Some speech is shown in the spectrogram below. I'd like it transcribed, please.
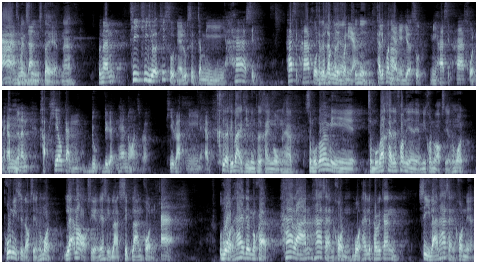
อ่าที่เป็นเหมือนกัน swing state นะเพราะฉะนั้นที่ที่เยอะที่สุดเนี่ยรู้สึกจะมี 50 55 คนแคลิฟอร์เนียแคลิฟอร์เนียที่หนึ่งแคลิฟอร์เนียเนี่ยเยอะสุดมี 55 คนนะครับอืมเพราะฉะนั้นขับเคี่ยวกันดุเดือดแน่นอนสำหรับ ที่รัฐนี้นะครับ คืออธิบายอีกทีหนึ่งเผื่อใครงงนะครับ สมมุติว่ามันมีสมมุติว่าแคลิฟอร์เนียเนี่ยมีคนมาออกเสียงทั้งหมด ผู้มีสิทธิ์ออกเสียงทั้งหมด และมาออกเสียงเนี่ยสิบล้านสิบล้านคนอ่าโหวตให้เดโมแครตห้าล้านห้าแสนคนโหวตให้รีพับลิกันสี่ล้านห้าแสนคนเนี่ย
